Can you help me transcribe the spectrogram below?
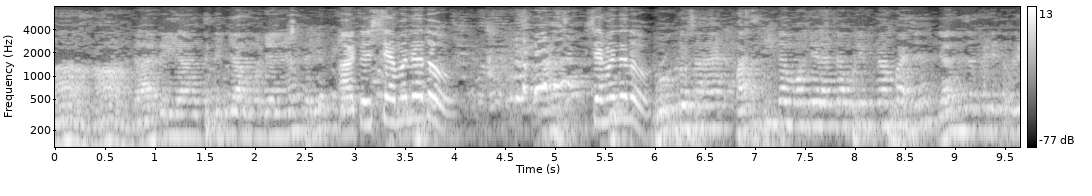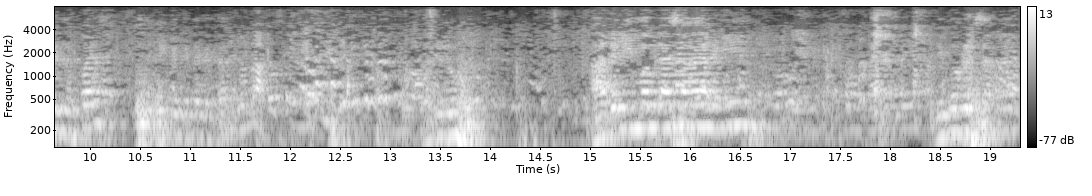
Ah, ah, dah ada yang terkejang modelnya tadi. Ah tu chef mana tu? Pas- Chef mana tu? 20 saat. Pastikan model anda boleh bernafas ya. Jangan sampai dia tak boleh bernafas. Kata-kata. Ada dua. Ada 15 saat lagi. 15 saat.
